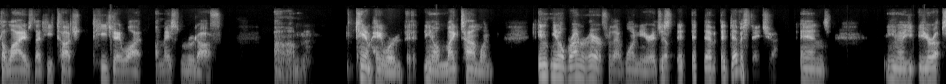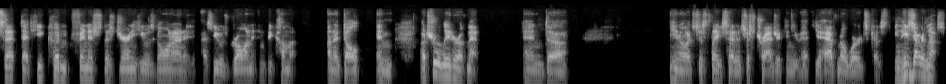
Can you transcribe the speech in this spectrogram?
the lives that he touched, TJ Watt, Mason Rudolph, um, Cam Heyward, you know, Mike Tomlin, and you know Ron Rivera for that one year. It just yep. it, it it devastates you, and you know you're upset that he couldn't finish this journey he was going on as he was growing and become a, an adult and a true leader of men. And uh, you know, it's just like you said, it's just tragic, and you ha- you have no words because he's younger than us.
